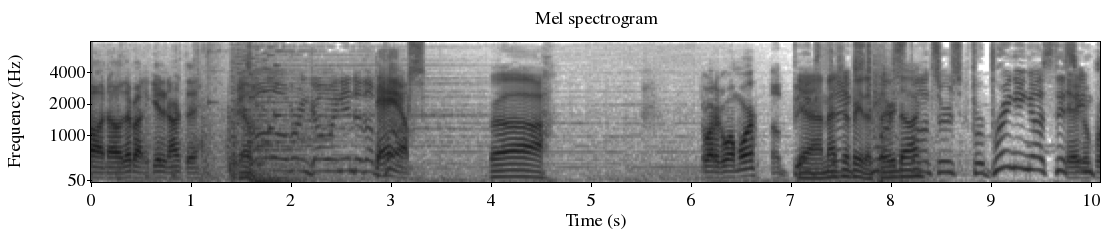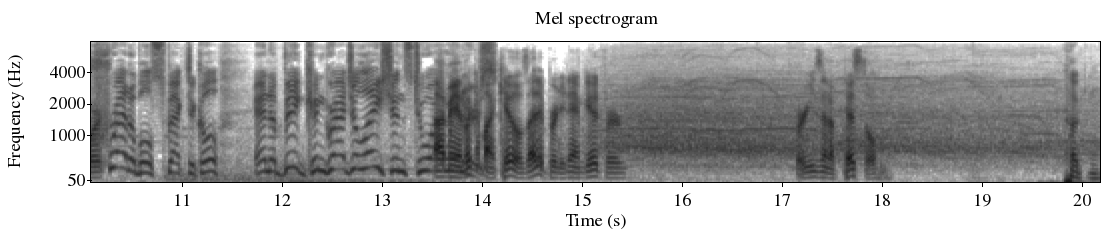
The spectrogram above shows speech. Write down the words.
Oh no, they're about to get it, aren't they? Yep. All over and going into the Damn. books. Ah. You wanna go one more? A big Yeah, imagine if we thanks had a third dog. sponsors for bringing us this Yeah, go for it. incredible spectacle, and a big congratulations to our I mean, winners. look at my kills. I did pretty damn good for for using a pistol. Cooking.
